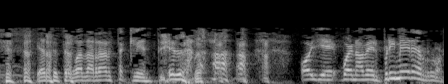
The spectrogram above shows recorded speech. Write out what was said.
ya te, te voy a dar harta clientela. oye, bueno, a ver, primer error.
